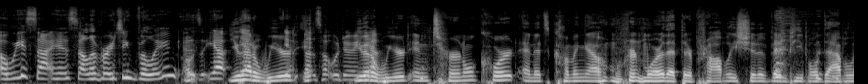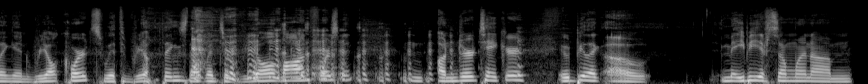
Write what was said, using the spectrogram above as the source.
Are we sat here celebrating bullying? Is it- yep, Oh, You had a weird. yep, that's what we're doing. You had a weird internal court, and it's coming out more and more that there probably should have been people dabbling in real courts with real things that went to real law enforcement. Undertaker, it would be like, oh, maybe if someone um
